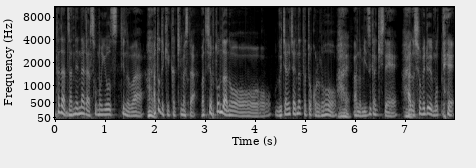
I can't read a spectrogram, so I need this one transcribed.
ただ残念ながらその様子っていうのは、はい。後で結果来ました。私はほとんどあの、ぐちゃぐちゃになったところを、はい。あの、水かきして、はい。あの、ショベル持って、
